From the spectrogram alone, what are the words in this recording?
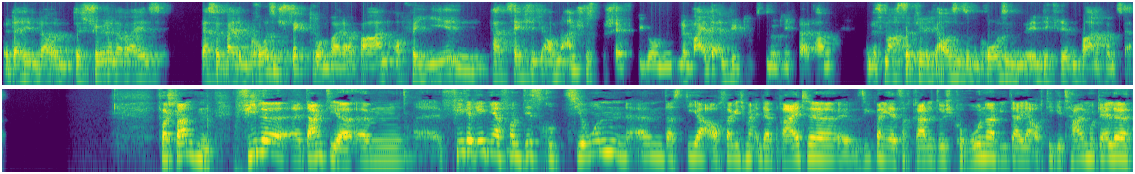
dahinter. Und das Schöne dabei ist, dass wir bei dem großen Spektrum bei der Bahn auch für jeden tatsächlich auch eine Anschlussbeschäftigung, eine Weiterentwicklungsmöglichkeit haben. Und das macht es natürlich aus in so einem großen integrierten Bahnkonzern. Verstanden. Viele, äh, dank dir. Ähm, viele reden ja von Disruption, ähm, dass die ja auch, sage ich mal, in der Breite, äh, sieht man jetzt auch gerade durch Corona, wie da ja auch Digitalmodelle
